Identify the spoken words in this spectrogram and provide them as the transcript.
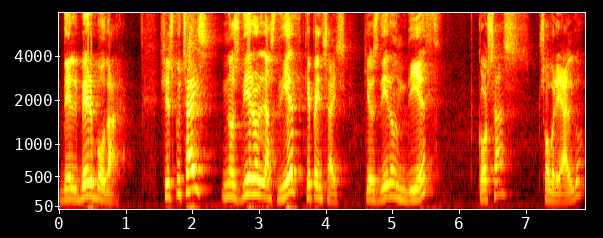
del verbo dar. Si escucháis, nos dieron las diez, ¿qué pensáis? ¿Que os dieron diez cosas sobre algo?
